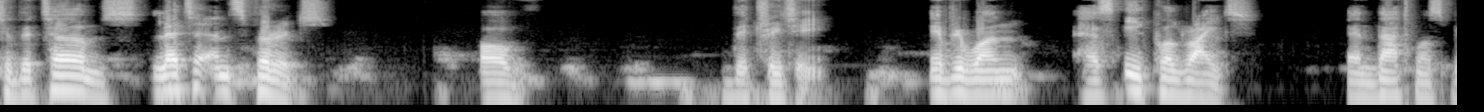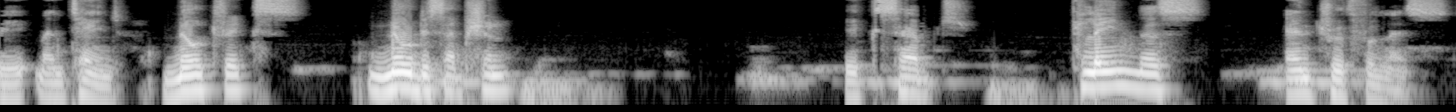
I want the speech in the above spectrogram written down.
to the terms, letter and spirit of the treaty. Everyone has equal rights and that must be maintained. No tricks, no deception, except plainness and truthfulness.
